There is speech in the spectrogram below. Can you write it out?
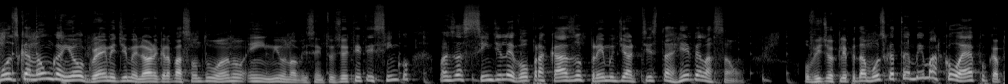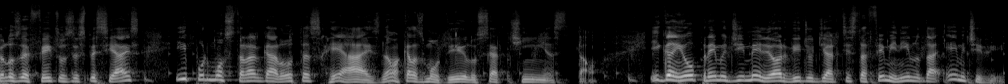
Música não ganhou o Grammy de melhor gravação do ano em 1985, mas a Cindy levou para casa o prêmio de artista revelação. O videoclipe da música também marcou época pelos efeitos especiais e por mostrar garotas reais, não aquelas modelos certinhas e tal. E ganhou o prêmio de melhor vídeo de artista feminino da MTV.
